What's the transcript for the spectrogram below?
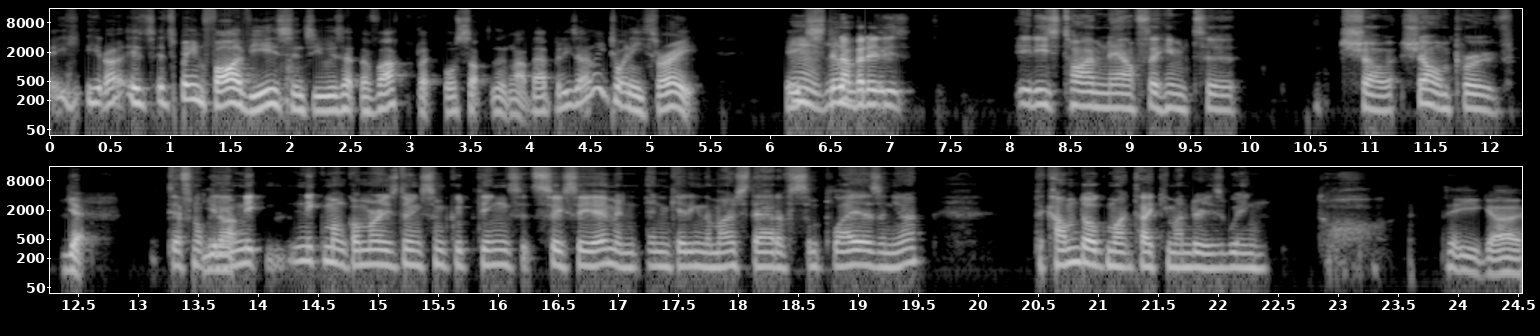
You know, it's it's been five years since he was at the VUC, but or something like that. But he's only twenty three. He's Mm, still no, but it is it is time now for him to show it, show and prove. yeah. Definitely. know- Nick Nick Montgomery is doing some good things at CCM and, and getting the most out of some players. And you know, the cum dog might take him under his wing. Oh, there you go.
